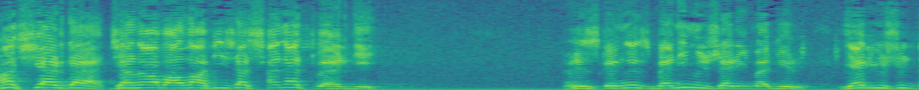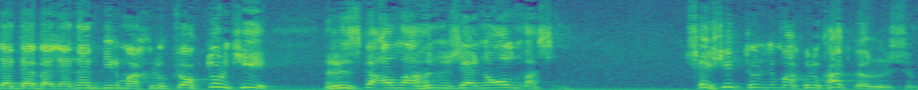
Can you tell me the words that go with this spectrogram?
Kaç yerde Cenab-ı Allah bize senet verdi. Rızkınız benim üzerimedir. Yeryüzünde debelenen bir mahluk yoktur ki rızkı Allah'ın üzerine olmasın. Çeşit türlü mahlukat görürsün.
